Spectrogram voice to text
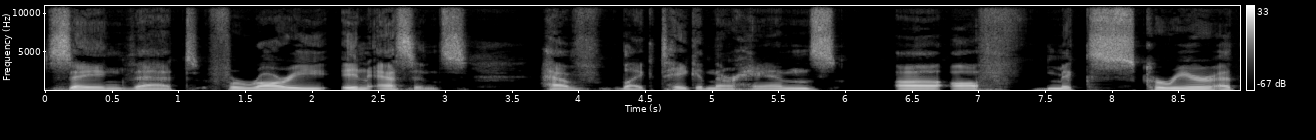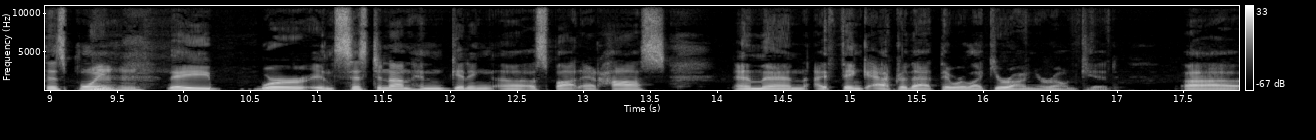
saying that Ferrari, in essence, have like taken their hands uh, off Mick's career at this point. Mm-hmm. They were insistent on him getting a, a spot at Haas. And then I think after that, they were like, you're on your own, kid. Uh,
